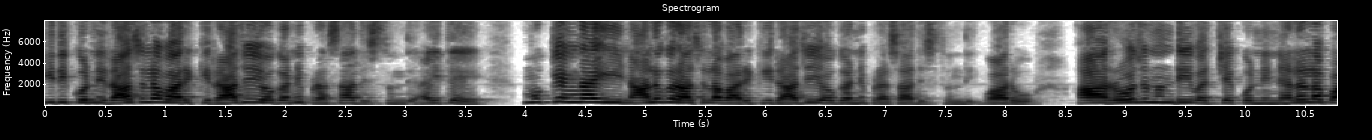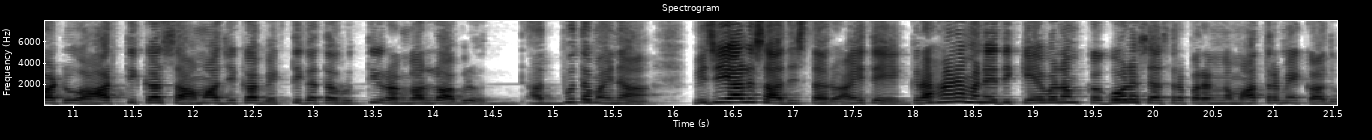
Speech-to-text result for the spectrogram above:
ఇది కొన్ని రాసుల వారికి రాజయోగాన్ని ప్రసాదిస్తుంది. అయితే ముఖ్యంగా ఈ నాలుగు రాసుల వారికి రాజయోగాన్ని ప్రసాదిస్తుంది. వారు ఆ రోజు నుండి వచ్చే కొన్ని నెలల పాటు ఆర్థిక సామాజిక వ్యక్తిగత వృత్తి రంగాల్లో అభి అద్భుతమైన విజయాలు సాధిస్తారు. అయితే గ్రహణం అనేది కేవలం ఖగోళ శాస్త్రపరంగా మాత్రమే కాదు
